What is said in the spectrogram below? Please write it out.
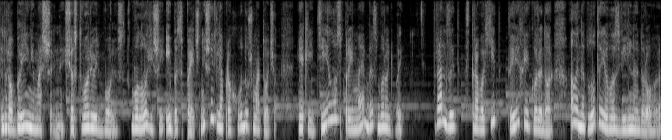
дробильні машини, що створюють болюс, вологіший і безпечніший для проходу шматочок, який тіло сприйме без боротьби. Транзит, стравохід, тихий коридор, але не плутай його з вільною дорогою.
